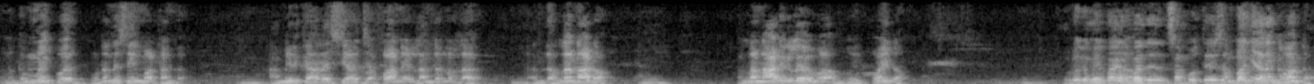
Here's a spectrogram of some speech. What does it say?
ஆனா கம்முனு இப்போ உடனே செய்ய மாட்டாங்க. அமெரிக்கா ரஷ்யா ஜப்பானு லண்டன் எல்லாம். அந்த எல்லா நாடும். எல்லா நாடுகளே வ- போயிடும். ம். உலகமே பயங்கரமா இந்த சம்பவத்தை எதிர்ப்பாங்க. இறங்குவாங்க.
